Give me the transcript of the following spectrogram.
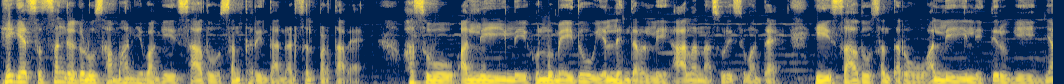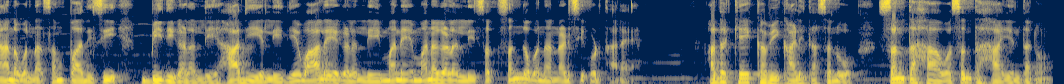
ಹೀಗೆ ಸತ್ಸಂಗಗಳು ಸಾಮಾನ್ಯವಾಗಿ ಸಾಧು ಸಂತರಿಂದ ನಡೆಸಲ್ಪಡ್ತವೆ. ಹಸುವು ಅಲ್ಲಿ ಇಲ್ಲಿ ಹುಲ್ಲು ಮೇಯ್ದು ಎಲ್ಲೆಂದರಲ್ಲಿ ಹಾಲನ್ನು ಸುರಿಸುವಂತೆ. ಈ ಸಾಧು ಸಂತರು ಅಲ್ಲಿ ಇಲ್ಲಿ ತಿರುಗಿ ಜ್ಞಾನವನ್ನು ಸಂಪಾದಿಸಿ ಬೀದಿಗಳಲ್ಲಿ, ಹಾದಿಯಲ್ಲಿ, ದೇವಾಲಯಗಳಲ್ಲಿ, ಮನೆ ಮನಗಳಲ್ಲಿ ಸತ್ಸಂಗವನ್ನು ನಡೆಸಿಕೊಡ್ತಾರೆ. ಅದಕ್ಕೆ ಕವಿ ಕಾಳಿದಾಸನು, ಸಂತಹ ವಸಂತಹ ಎಂದನು.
